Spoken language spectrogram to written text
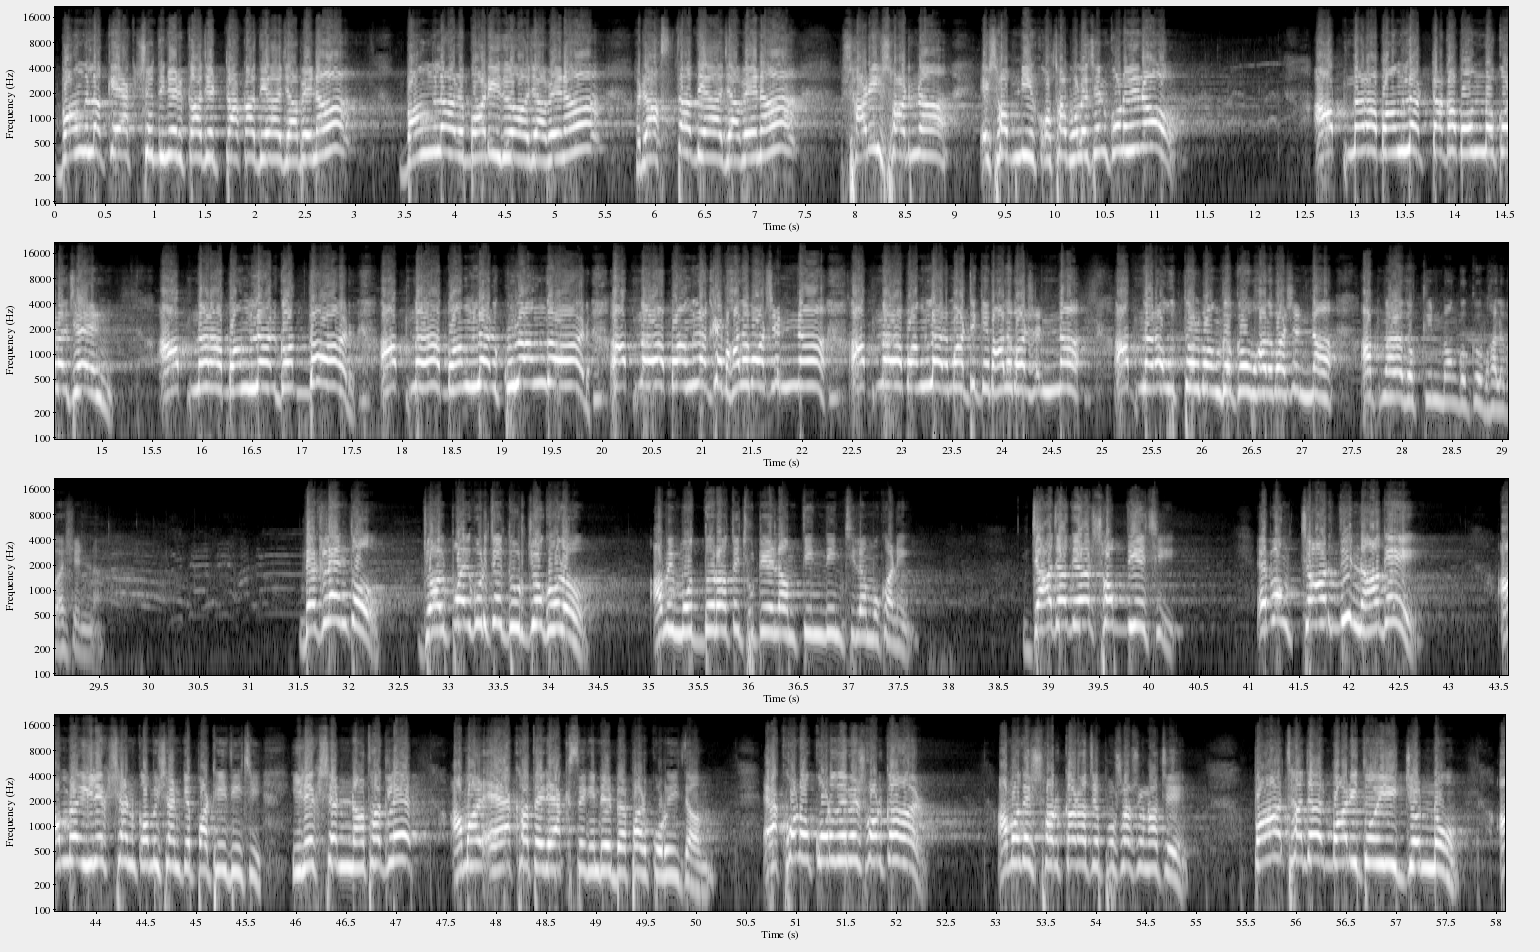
বাংলাকে একশো দিনের কাজের টাকা দেয়া যাবে না, বাংলার বাড়ি দেওয়া যাবে না, রাস্তা দেয়া যাবে না, শাড়ি সারনা, এসব নিয়ে কথা বলেছেন কোনোদিনও? আপনারা বাংলার টাকা বন্ধ করেছেন, আপনারা বাংলার গদ্দার, আপনারা বাংলার কুলাঙ্গার, আপনারা বাংলাকে ভালোবাসেন না, আপনারা বাংলার মাটিকে ভালোবাসেন না আপনারা উত্তরবঙ্গকেও ভালোবাসেন না, আপনারা দক্ষিণবঙ্গকেও ভালোবাসেন না। দেখলেন তো, জলপাইগুড়িতে দুর্যোগ হলো। আমি মধ্যরাতে ছুটে এলাম, তিন দিন ছিলাম ওখানে। যা যা দেওয়ার সব দিয়েছি। এবং চার দিন আগে আমরা ইলেকশন কমিশনকে পাঠিয়ে দিয়েছি। ইলেকশন না থাকলে আমার এক হাতের এক সেকেন্ডের ব্যাপার করে দিতাম। এখনও করে দেবে সরকার। আমাদের সরকার আছে, প্রশাসন আছে। পাঁচ হাজার বাড়ি তৈরির জন্য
